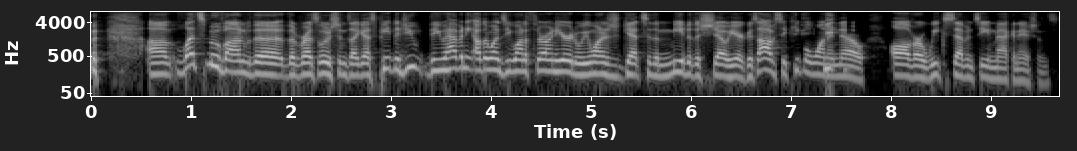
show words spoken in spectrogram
um, let's move on with the the resolutions. I guess Pete, did you do you have any other ones you want to throw in here? or do we want to just get to the meat of the show here? Because obviously people want to know all of our Week 17 machinations.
